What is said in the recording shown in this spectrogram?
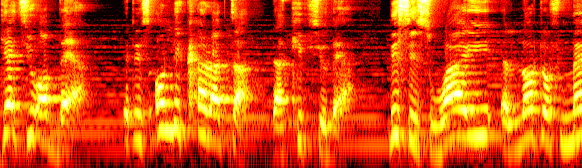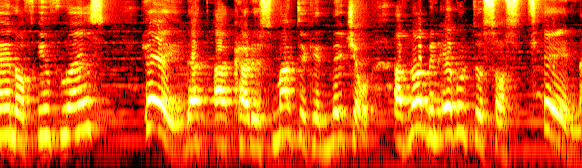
get you up there. It is only character that keeps you there. This is why a lot of men of influence hey, that are charismatic in nature have not been able to sustain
